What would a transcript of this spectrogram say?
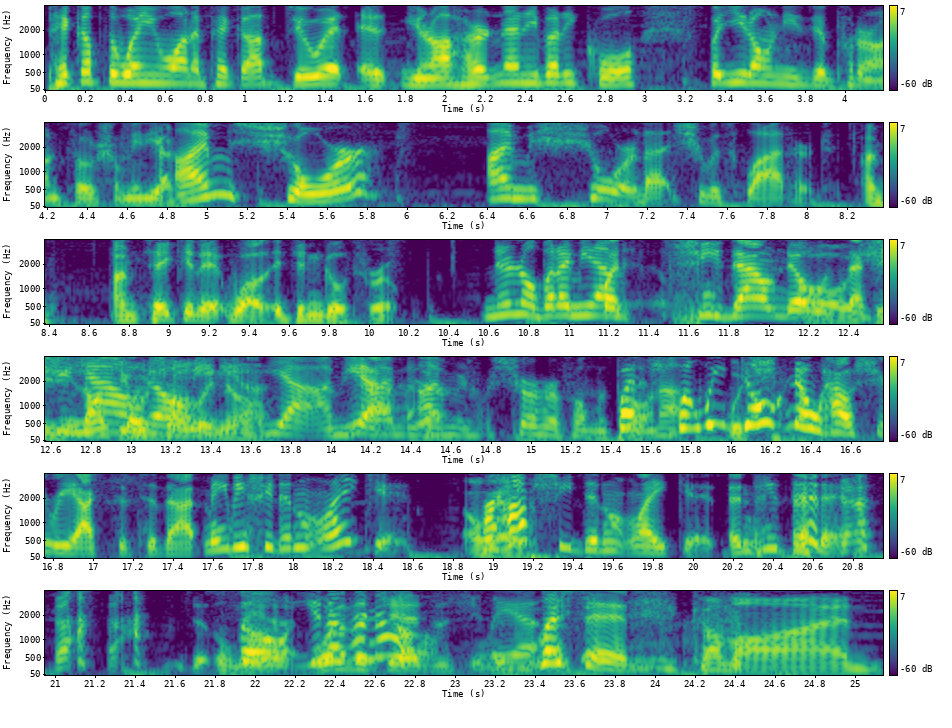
pick up the way you want to pick up. Do it. It- You're not hurting anybody. Cool. But you don't need to put it on social media. I'm sure. I'm sure that she was flattered. I'm I'm taking it. Well, it didn't go through. No, no, but I mean, But I'm, she now knows Oh, that she- she's she on now social probably media. know. Yeah, I'm, Yeah. I'm, I'm sure her phone was But blown up. but we Which- don't know how she reacted to that. Maybe she didn't like it. Oh, Perhaps she didn't like it, and he did it. So, Leah, you what never are the know. chances she didn't Leah. like it? Listen, Come on.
